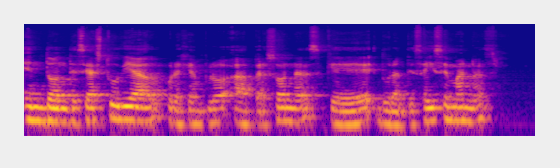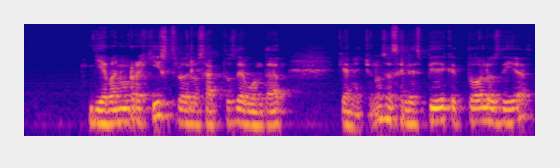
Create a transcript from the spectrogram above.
en donde se ha estudiado, por ejemplo, a personas que durante seis semanas llevan un registro de los actos de bondad que han hecho. ¿no? O sea, se les pide que todos los días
